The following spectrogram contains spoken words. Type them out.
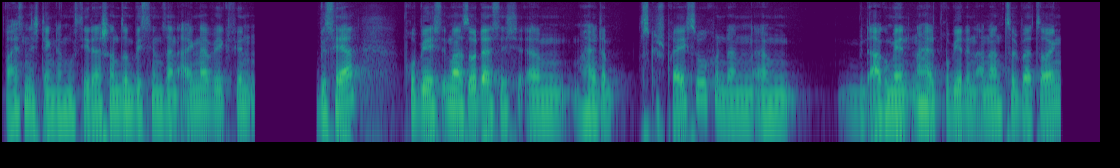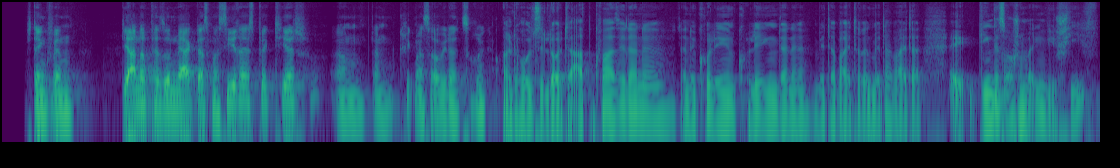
weiß nicht, ich denke, da muss jeder schon so ein bisschen seinen eigenen Weg finden. Bisher probiere ich es immer so, dass ich ähm, halt das Gespräch suche und dann ähm, mit Argumenten halt probiere, den anderen zu überzeugen. Ich denke, wenn die andere Person merkt, dass man sie respektiert, ähm, dann kriegt man es auch wieder zurück. Also du holst die Leute ab, quasi deine, deine Kolleginnen und Kollegen, deine Mitarbeiterinnen und Mitarbeiter. Äh, ging das auch schon mal irgendwie schief?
